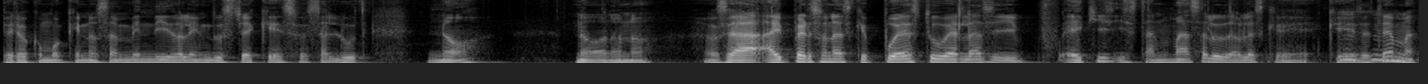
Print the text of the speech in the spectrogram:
Pero como que nos han vendido la industria que eso es salud. No, no, no, no. O sea, hay personas que puedes tú verlas y X y están más saludables que, que ese tema.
